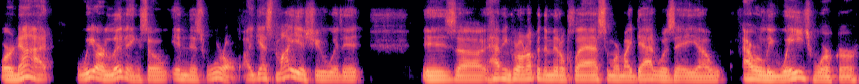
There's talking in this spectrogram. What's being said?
or not, we are living so in this world. I guess my issue with it is uh, having grown up in the middle class and where my dad was a uh, hourly wage worker.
